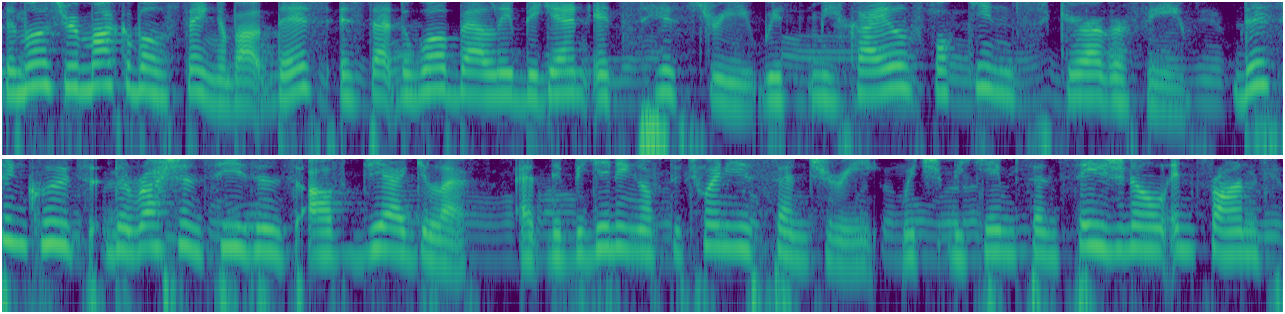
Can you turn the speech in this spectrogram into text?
the most remarkable thing about this is that the World Ballet began its history with Mikhail Fokin's choreography. This includes the Russian seasons of Diaghilev at the beginning of the 20th century, which became sensational in France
